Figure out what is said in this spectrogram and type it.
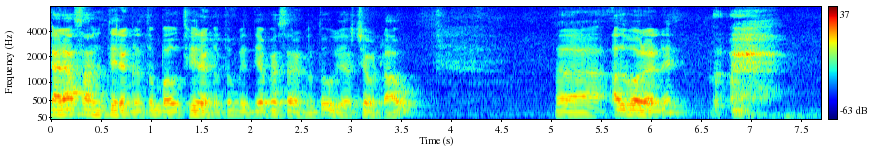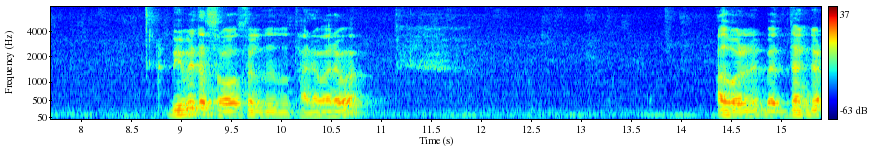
കലാസാഹിത്യ രംഗത്തും ബൗദ്ധിക രംഗത്തും വിദ്യാഭ്യാസ രംഗത്തും ഉയർച്ച ഉണ്ടാവും. അതുപോലെ തന്നെ വിവിധ സ്രോതസ്സിൽ നിന്ന് ധനവരവ് അതുപോലെ തന്നെ ബന്ധങ്ങൾ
